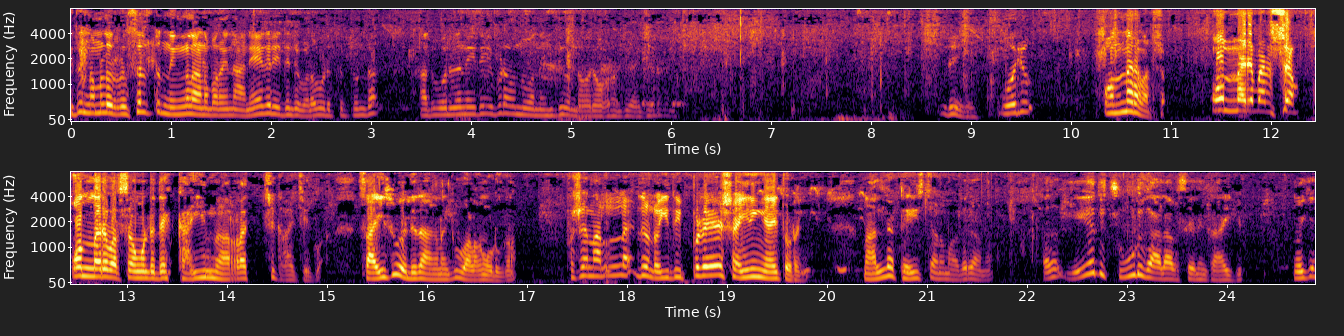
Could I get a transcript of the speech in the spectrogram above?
ഇത് നമ്മൾ റിസൾട്ട് നിങ്ങളാണ് പറയുന്നത്. അനേകർ ഇതിന്റെ വിളവെടുത്തിട്ടുണ്ട്. അതുപോലെ തന്നെ ഇത് ഇവിടെ ഒന്ന് വന്ന് ഇത് കണ്ടോ? ഒരു ഓറഞ്ച് കാഴ്ച കിടക്കുന്നത് ഒരു ഒന്നര വർഷം. ഒന്നര വർഷം. ഒന്നര വർഷം കൊണ്ട് ഇതേ കൈ നിറച്ച് കാഴ്ചയ്ക്കുക സൈസ് വലുതാകണമെങ്കിൽ വളം കൊടുക്കണം. പക്ഷേ നല്ല ഇതുണ്ടോ? ഇത് ഇപ്പോഴേ ഷൈനിങ് ആയി തുടങ്ങി. നല്ല ടേസ്റ്റാണ് മധുരമാണ് അത് ഏത് ചൂട് കാലാവസ്ഥയിലും കായ്ക്കും. നോക്കിയേ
